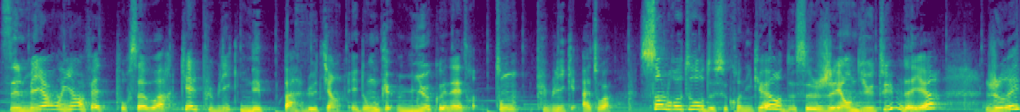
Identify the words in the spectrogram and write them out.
c'est le meilleur moyen en fait pour savoir quel public n'est pas le tien et donc mieux connaître ton public à toi. Sans le retour de ce chroniqueur, de ce géant de YouTube d'ailleurs, j'aurais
